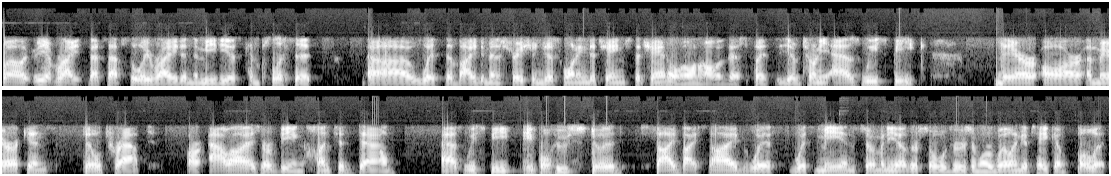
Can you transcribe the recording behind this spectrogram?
Well, yeah, right. That's absolutely right. And the media is complicit uh, with the Biden administration just wanting to change the channel on all of this. But you know, Tony, as we speak, there are Americans still trapped. Our allies are being hunted down as we speak. People who stood side by side with with me and so many other soldiers and were willing to take a bullet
